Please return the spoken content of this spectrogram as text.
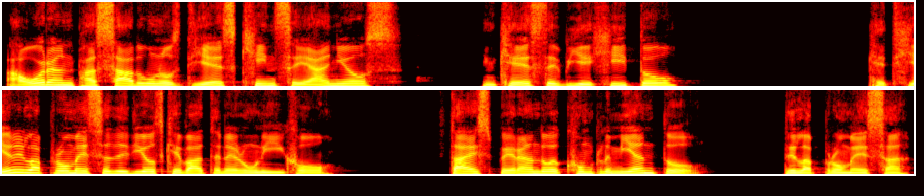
Ahora han pasado unos 10, 15 años en que este viejito que tiene la promesa de Dios que va a tener un hijo, está esperando el cumplimiento de la promesa,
